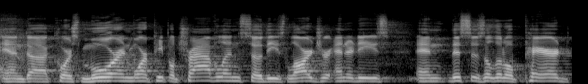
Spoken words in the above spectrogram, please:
and uh, of course, more and more people traveling, so these larger entities. And this is a little paired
